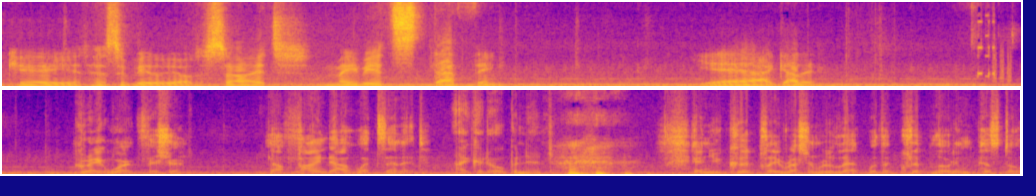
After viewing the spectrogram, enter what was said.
Okay, it has to be on the other side. Maybe it's that thing. Yeah, I got it. Great work, Fisher. Now find out what's in it. I could open it. And you could play Russian roulette with a clip-loading pistol.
